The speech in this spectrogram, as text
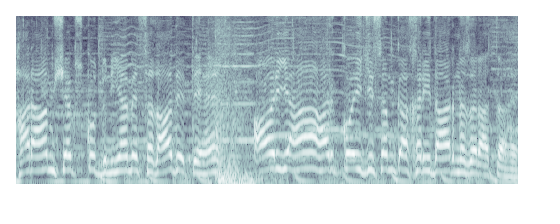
हर आम शख्स को दुनिया में सजा देते हैं और यहाँ हर कोई जिसम का खरीदार नज़र आता है।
